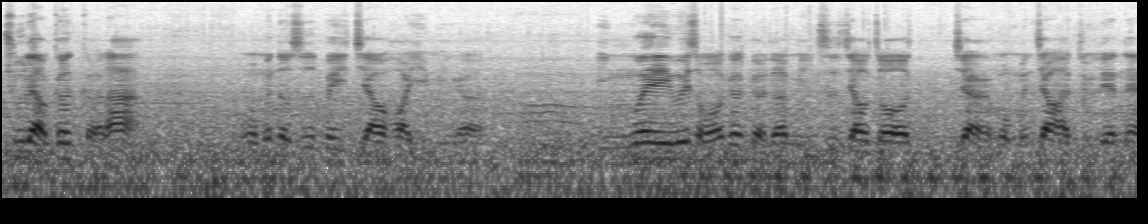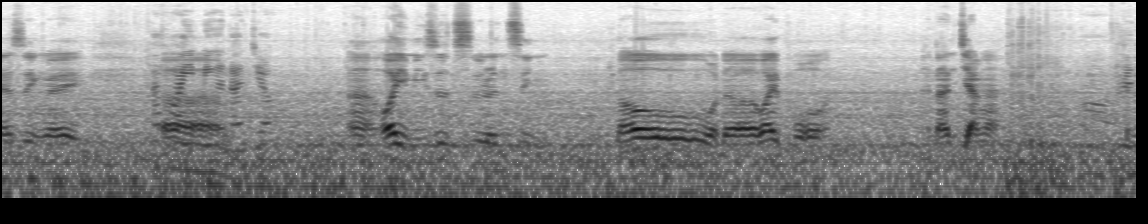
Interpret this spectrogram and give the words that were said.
除了哥哥啦，我们都是被叫华语名啊。哦。因为为什么哥哥的名字叫做这样？我们叫他 Julian 呢？是因为。他华语名很难叫。啊，华语名是吃人心，然后我的外婆很难讲啊。哦，人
